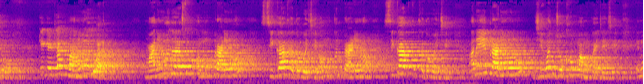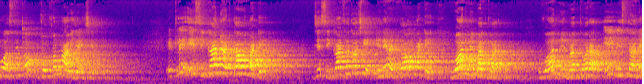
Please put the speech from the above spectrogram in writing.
જો કે કેટલાક માનવીઓ દ્વારા માનવીઓ દ્વારા શું અમુક પ્રાણીઓનો શિકાર થતો હોય છે, અમુક જ પ્રાણીઓનો શિકાર થતો હોય છે અને એ પ્રાણીઓનું જીવન જોખમમાં મુકાઈ જાય છે. એનું અસ્તિત્વ જોખમમાં આવી જાય છે. એટલે એ શિકારને અટકાવવા માટે, જે શિકાર થતો છે, એને અટકાવવા માટે વન વિભાગ દ્વારા વન વિભાગ દ્વારા એ વિસ્તારને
